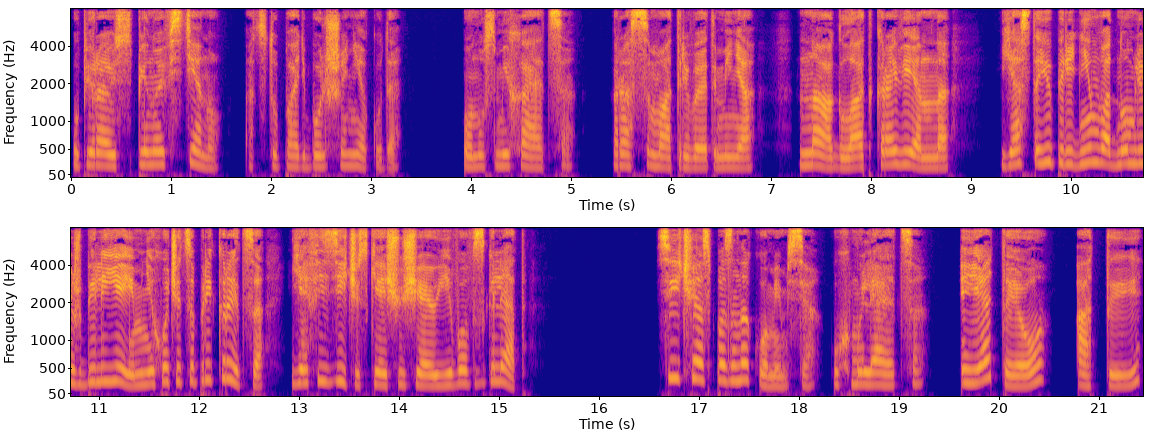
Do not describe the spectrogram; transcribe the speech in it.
упираюсь спиной в стену, отступать больше некуда. Он усмехается, рассматривает меня — Нагло, откровенно. Я стою перед ним в одном лишь белье, и мне хочется прикрыться. Я физически ощущаю его взгляд. «Сейчас познакомимся», — ухмыляется. «Я Тео, а ты?»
